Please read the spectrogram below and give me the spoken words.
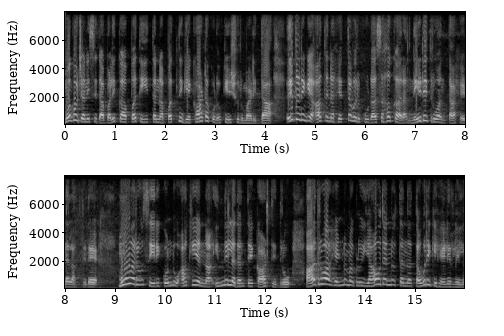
ಮಗು ಜನಿಸಿದ ಬಳಿಕ ಪತಿ ತನ್ನ ಪತ್ನಿಗೆ ಕಾಟ ಕೊಡೋಕೆ ಶುರು ಮಾಡಿದ್ದ. ಈತನಿಗೆ ಆತನ ಹೆತ್ತವರು ಕೂಡ ಸಹಕಾರ ನೀಡಿದ್ರು ಅಂತ ಹೇಳಲಾಗ್ತಿದೆ. ಮೂವರು ಸೇರಿಕೊಂಡು ಆಕೆಯನ್ನ ಇನ್ನಿಲ್ಲದಂತೆ ಕಾಡ್ತಿದ್ರು. ಆದರೂ ಆ ಹೆಣ್ಣು ಮಗಳು ಯಾವುದನ್ನು ತನ್ನ ತವರಿಗೆ ಹೇಳಿರಲಿಲ್ಲ.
